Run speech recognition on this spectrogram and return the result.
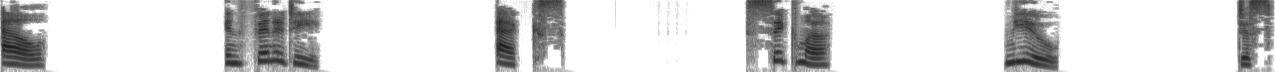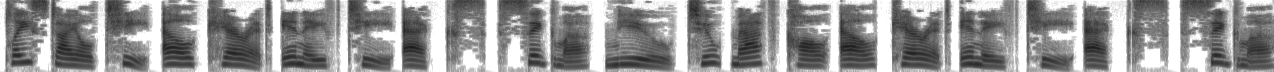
L infinity x sigma mu display style t l caret inaf t x sigma mu to math call l caret inaf t x sigma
